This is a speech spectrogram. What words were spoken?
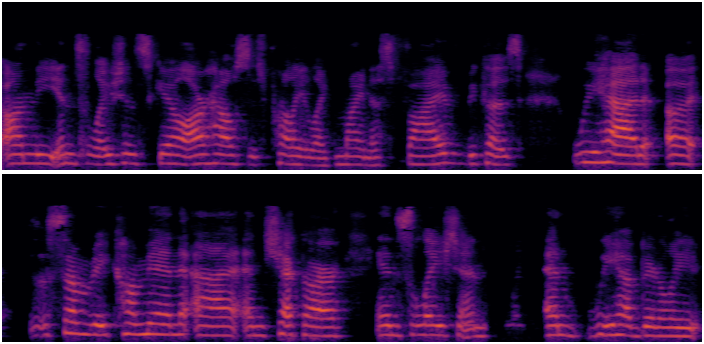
On the insulation scale, our house is probably like minus five because we had uh, somebody come in uh, and check our insulation, and we have barely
